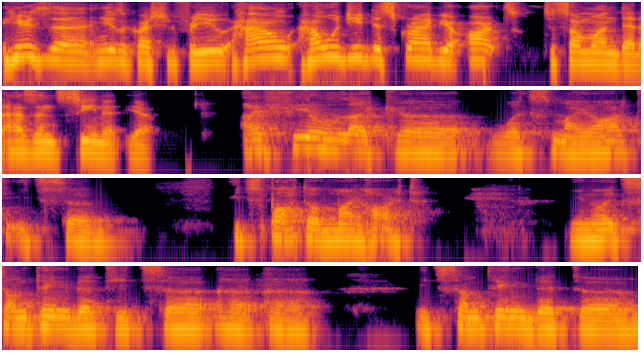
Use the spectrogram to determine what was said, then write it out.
Here's a here's a question for you. How how would you describe your art to someone that hasn't seen it yet? I feel like uh, what's my art? It's uh, it's part of my heart. You know, it's something that it's uh, uh, uh, it's something that uh,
